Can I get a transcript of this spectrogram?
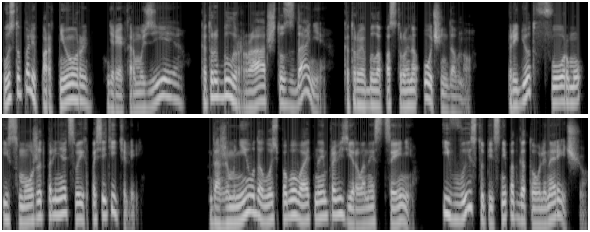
Выступали партнеры, директор музея, который был рад, что здание, которое было построено очень давно, придет в форму и сможет принять своих посетителей. Даже мне удалось побывать на импровизированной сцене и выступить с неподготовленной речью.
